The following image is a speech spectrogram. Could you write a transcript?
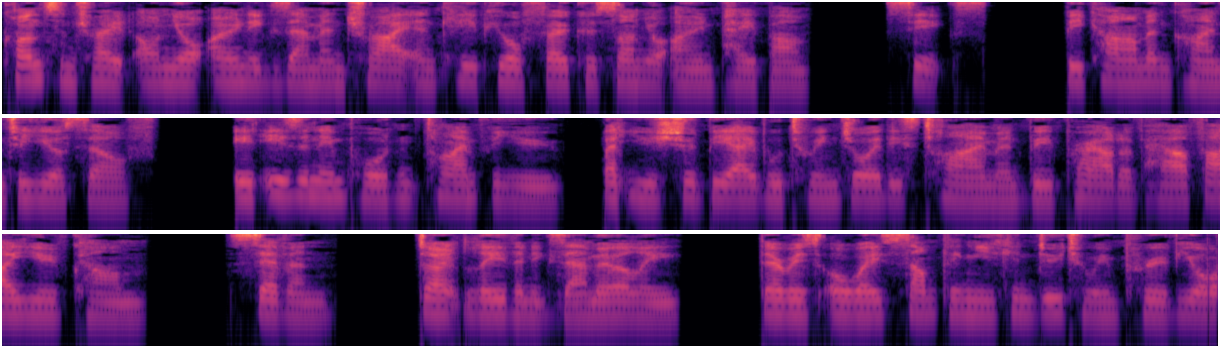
Concentrate on your own exam and try and keep your focus on your own paper. 6. Be calm and kind to yourself. It is an important time for you, but you should be able to enjoy this time and be proud of how far you've come. 7. Don't leave an exam early. There is always something you can do to improve your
